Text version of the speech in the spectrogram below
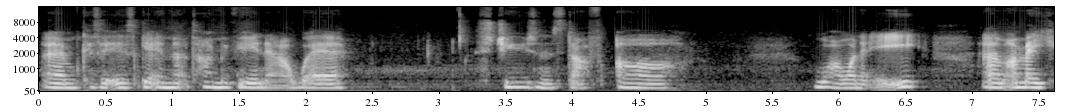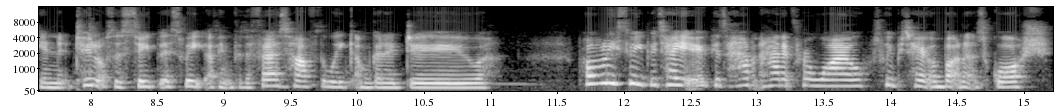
Because um, it is getting that time of year now where stews and stuff are what I want to eat. Um, I'm making two lots of soup this week. I think for the first half of the week I'm going to do probably sweet potato because I haven't had it for a while. Sweet potato and butternut squash.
